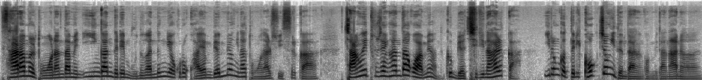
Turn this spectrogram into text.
사람을 동원한다면 이 인간들의 무능한 능력으로 과연 몇 명이나 동원할 수 있을까? 장외 투쟁 한다고 하면 그 며칠이나 할까? 이런 것들이 걱정이 된다는 겁니다. 나는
